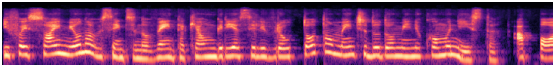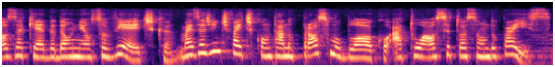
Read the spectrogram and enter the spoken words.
E foi só em 1990 que a Hungria se livrou totalmente do domínio comunista, após a queda da União Soviética. Mas a gente vai te contar no próximo bloco a atual situação do país.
